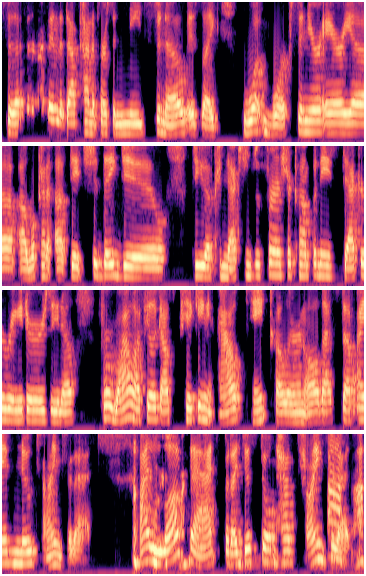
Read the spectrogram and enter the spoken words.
So that's another thing that that kind of person needs to know is like what works in your area, uh, what kind of updates should they do? Do you have connections with furniture companies, decorators? You know, for a while, I feel like I was picking out paint color and all that stuff. I had no time for that. I love that, but I just don't have time for that. So I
